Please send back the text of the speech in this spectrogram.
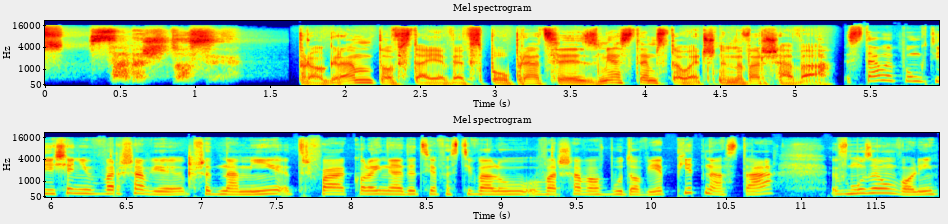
Campus. Same sztosy. Program powstaje we współpracy z miastem stołecznym Warszawa. Stały punkt jesieni w Warszawie przed nami. Trwa kolejna edycja festiwalu Warszawa w budowie, 15 w Muzeum Woli.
